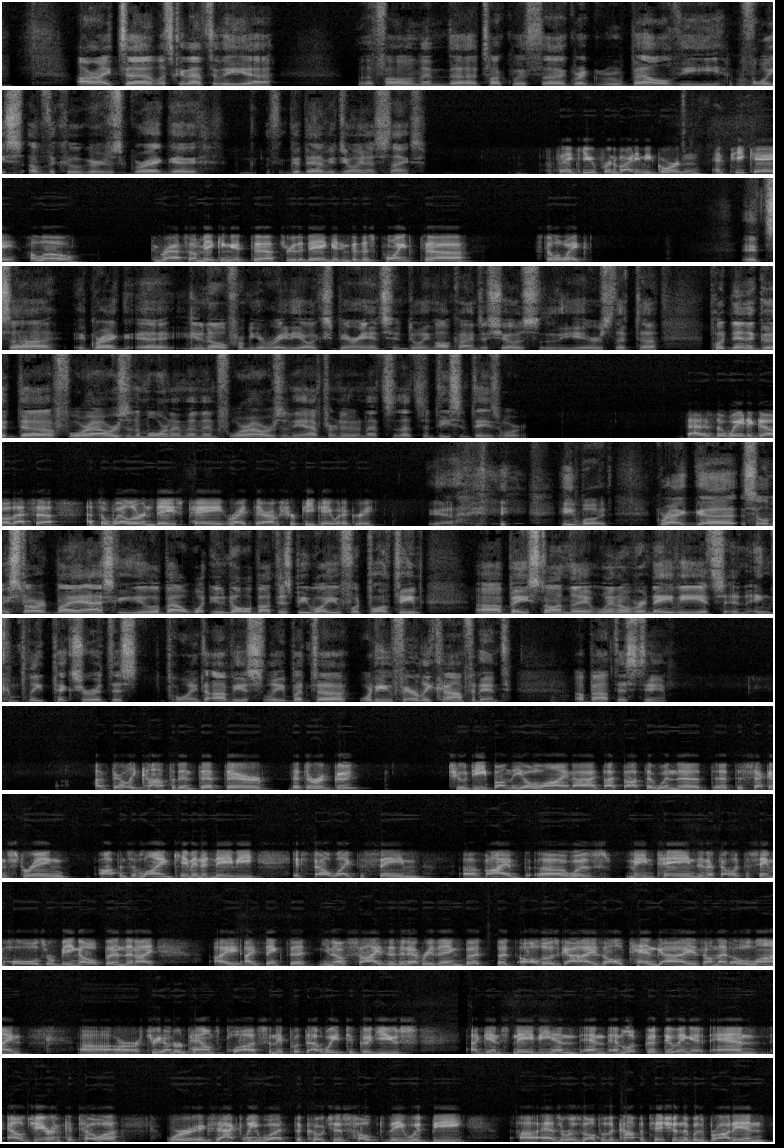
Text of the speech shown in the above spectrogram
All right, uh, let's get out to the uh, the phone and uh, talk with uh, Greg Wrubell, the voice of the Cougars. Greg, uh, good to have you join us. Thanks. Thank you for inviting me, Gordon and PK. Hello, congrats on making it uh, through the day and getting to this point. Uh, still awake. It's uh, Greg. Uh, you know from your radio experience and doing all kinds of shows through the years that uh, putting in a good uh, four hours in the morning and then four hours in the afternoon. That's that's a decent day's work. That is the way to go. That's a that's a well earned day's pay right there. I'm sure PK would agree. Yeah, he would. Greg, uh, so let me start by asking you about what you know about this BYU football team. Uh, based on the win over Navy, it's an incomplete picture at this point, obviously. But uh, what are you fairly confident about this team? I'm fairly confident that they're that they're a good two deep on the O line. I, I thought that when the, the the second string offensive line came in at Navy, it felt like the same uh, vibe uh, was maintained, and it felt like the same holes were being opened. And I, I, I think that you know size isn't everything, but but all those guys, all ten guys on that O line, uh, are, are 300 pounds plus, and they put that weight to good use against Navy, and and and look good doing it. And Allgeier and Katoa were exactly what the coaches hoped they would be uh, as a result of the competition that was brought in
